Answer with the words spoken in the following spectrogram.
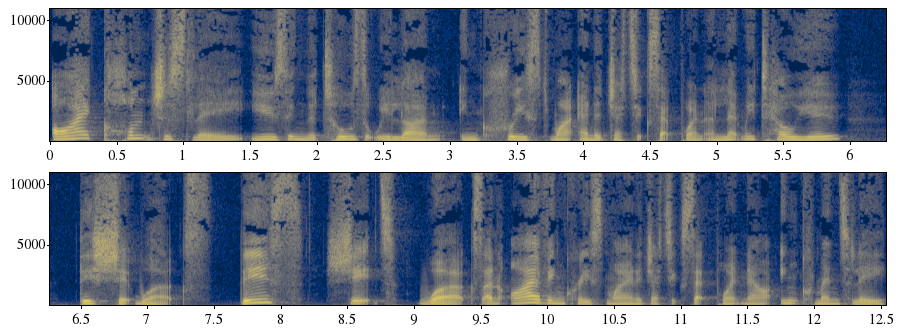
I consciously, using the tools that we learn, increased my energetic set point. And let me tell you, this shit works. This shit works. And I've increased my energetic set point now incrementally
